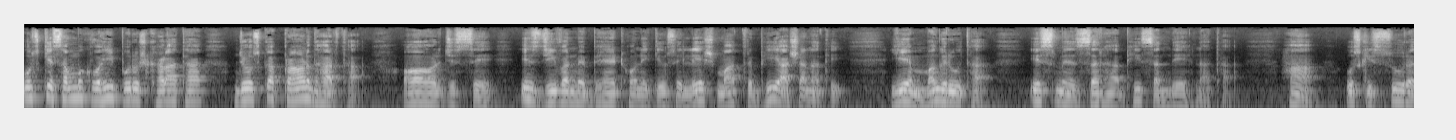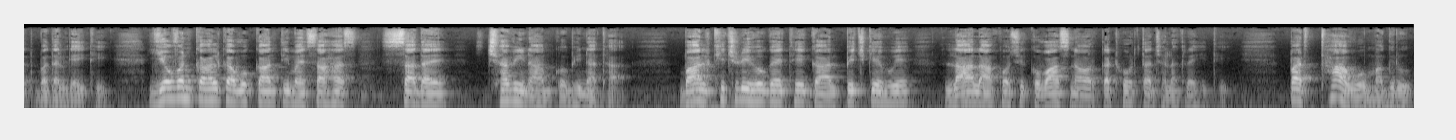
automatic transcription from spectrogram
उसके सम्मुख वही पुरुष खड़ा था जो उसका प्राणधार था और जिससे इस जीवन में भेंट होने की उसे लेश मात्र भी आशा न थी। ये मंगरू था, इसमें जरा भी संदेह न था। हाँ उसकी सूरत बदल गई थी। यौवन काल का वो कांतिमय साहस सदय छवि नाम को भी न था। बाल खिचड़ी हो गए थे, गाल पिचके हुए, लाल आँखों से कुवासना और कठोरता झलक रही थी। पर था वो मगरू।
